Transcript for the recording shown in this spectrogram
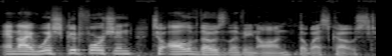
and I wish good fortune to all of those living on the West Coast.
